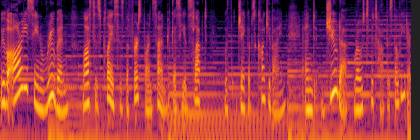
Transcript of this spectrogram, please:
We've already seen Reuben lost his place as the firstborn son because he had slept with Jacob's concubine, and Judah rose to the top as the leader.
